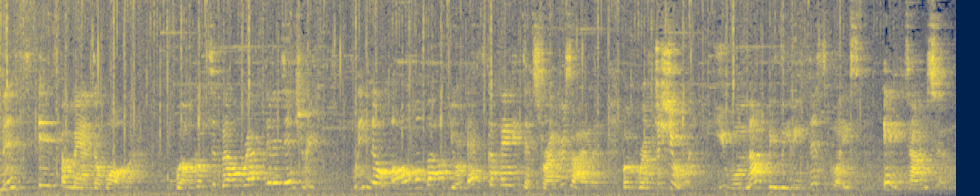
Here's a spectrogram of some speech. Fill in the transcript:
This is Amanda Waller. Welcome to Belle Reve Penitentiary. We know all about your escapades at Stryker's Island, but rest assured, you will not be leaving this place anytime soon.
